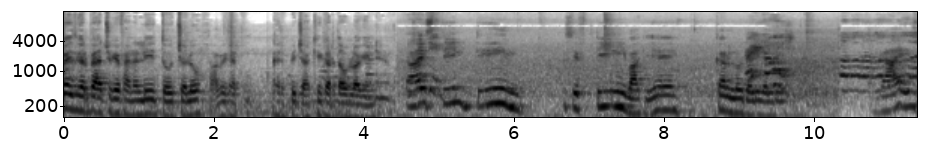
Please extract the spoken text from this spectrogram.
गाइस घर पे आ चुके फाइनली तो चलो अभी घर घर पे जाके करता हूँ ब्लॉग एंड गाइस तीन तीन सिर्फ़ तीन ही बाकी है। कर लो जल्दी जल्दी। गाइस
